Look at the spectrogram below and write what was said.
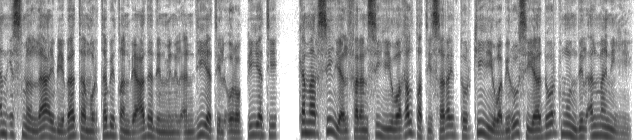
أن اسم اللاعب بات مرتبطا بعدد من الأندية الأوروبية كمارسيليا الفرنسي وغلطة سراي التركي وبروسيا دورتموند الألماني.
